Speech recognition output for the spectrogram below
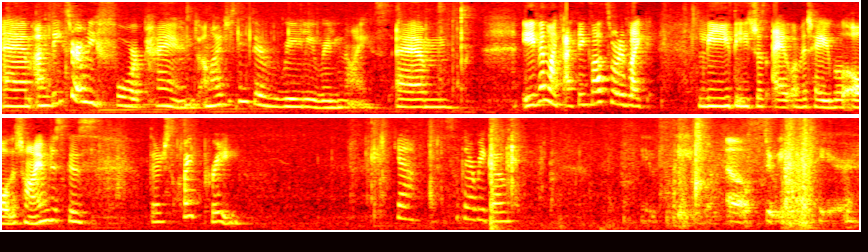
Um, and these are only four pound and I just think they're really, really nice. Um, even like, I think I'll sort of like leave these just out on the table all the time just because they're just quite pretty. Yeah, so there we go. Let's see, what else do we have here?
